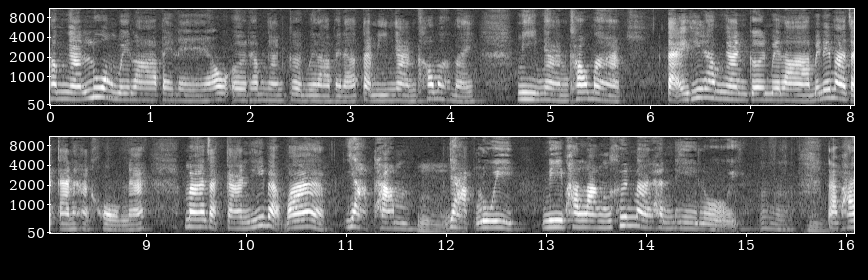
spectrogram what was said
ทำงานล่วงเวลาไปแล้ว เออทำงานเกินเวลาไปแล้ว แต่มีงานเข้ามาไหม มีงานเข้ามา แต่ไอที่ทำงานเกินเวลาไม่ได้มาจากการหักโหมนะ มาจากการที่แบบว่าอยากทำอืมอยากลุย มีพลังขึ้นมาทันทีเลยอืมอืมแต่ไพ่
